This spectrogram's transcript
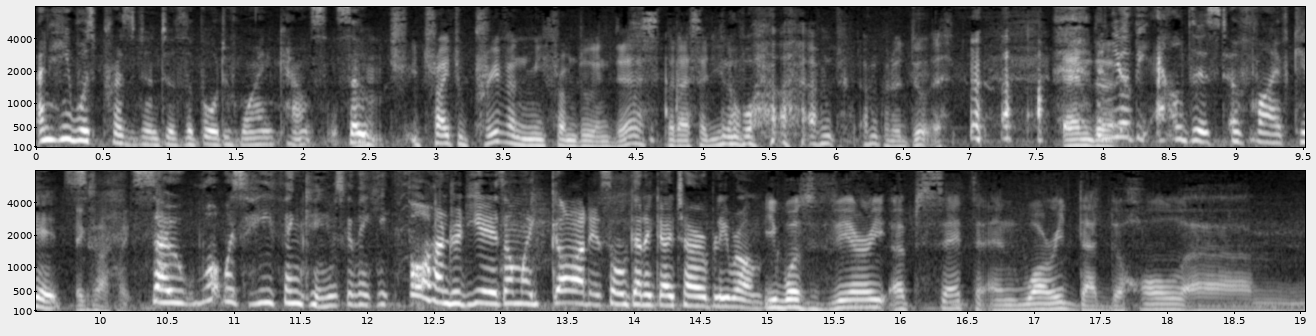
And he was president of the Board of Wine Council. So mm, he tried to prevent me from doing this, but I said, "You know what? I'm, I'm going to do it." and, and, you're the eldest of five kids. Exactly. So what was he thinking? He was thinking, 400 years. Oh my God, it's all going to go terribly wrong. He was very upset and worried that the whole um,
